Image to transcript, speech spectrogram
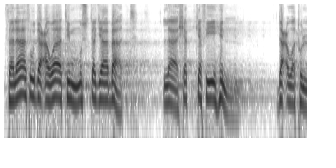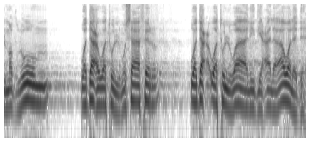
ثلاث دعوات مستجابات لا شك فيهن دعوه المظلوم ودعوه المسافر ودعوه الوالد على ولده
